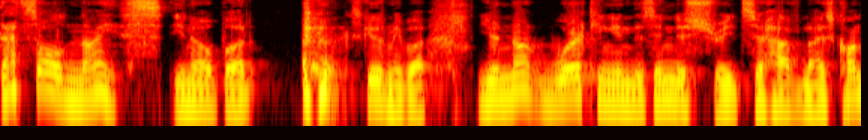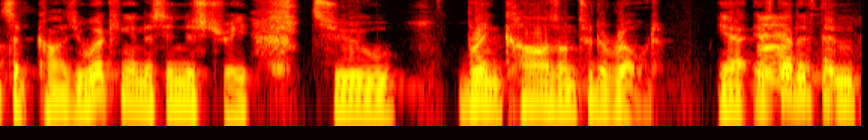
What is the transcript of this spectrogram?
that's all nice, you know, but excuse me, but you're not working in this industry to have nice concept cars. You're working in this industry to bring cars onto the road. Yeah, if that is then,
